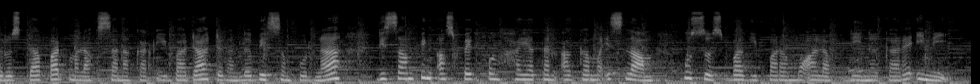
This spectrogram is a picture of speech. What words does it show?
terus dapat melaksanakan ibadah dengan lebih sempurna di samping aspek penghayatan agama Islam khusus bagi para mualaf di negara ini.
